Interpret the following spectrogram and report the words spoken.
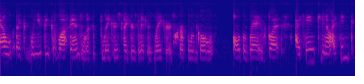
L, like when you think of Los Angeles, it's Lakers, Lakers, Lakers, Lakers, purple and gold all the way. But I think, you know, I think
